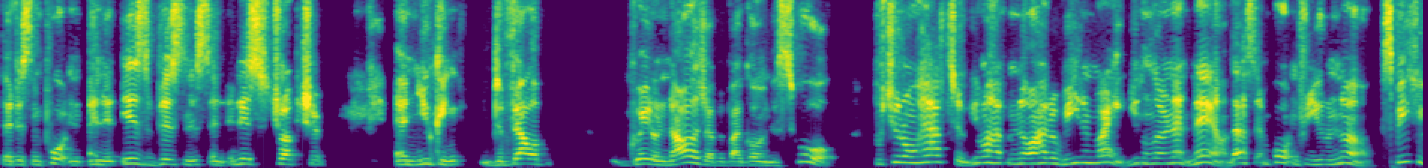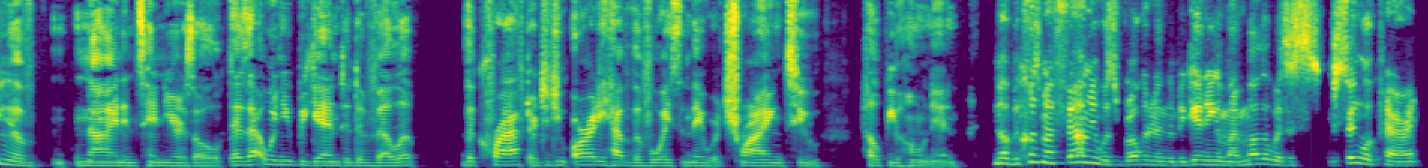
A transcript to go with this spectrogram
that it's important and it is business and it is structure and you can develop greater knowledge of it by going to school but you don't have to. You don't have to know how to read and write. You can learn that now. That's important for you to know. Speaking of nine and 10 years old, is that when you began to develop the craft, or did you already have the voice and they were trying to help you hone in? No, because my family was broken in the beginning, and my mother was a single parent,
